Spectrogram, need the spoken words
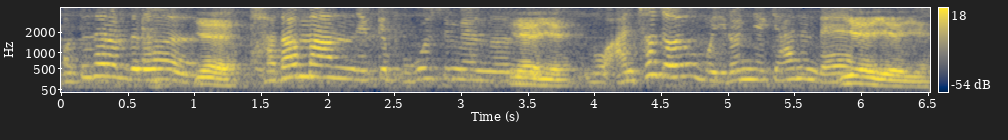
어떤 사람들은 예. 바다만 이렇게 보고 있으면은 예, 예. 뭐안 쳐져요 뭐 이런 얘기 하는데 예, 예, 예.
